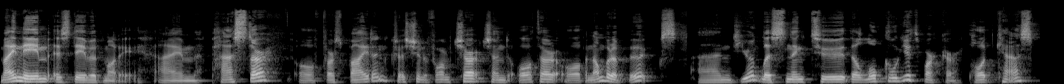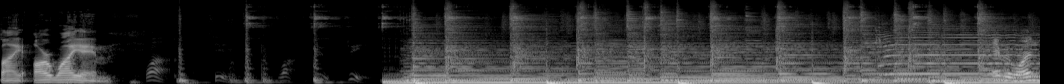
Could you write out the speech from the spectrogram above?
My name is David Murray. I'm pastor of First Byron Christian Reformed Church and author of a number of books. And you're listening to the Local Youth Worker podcast by RYM. One, two, one, two, three. Hey everyone,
